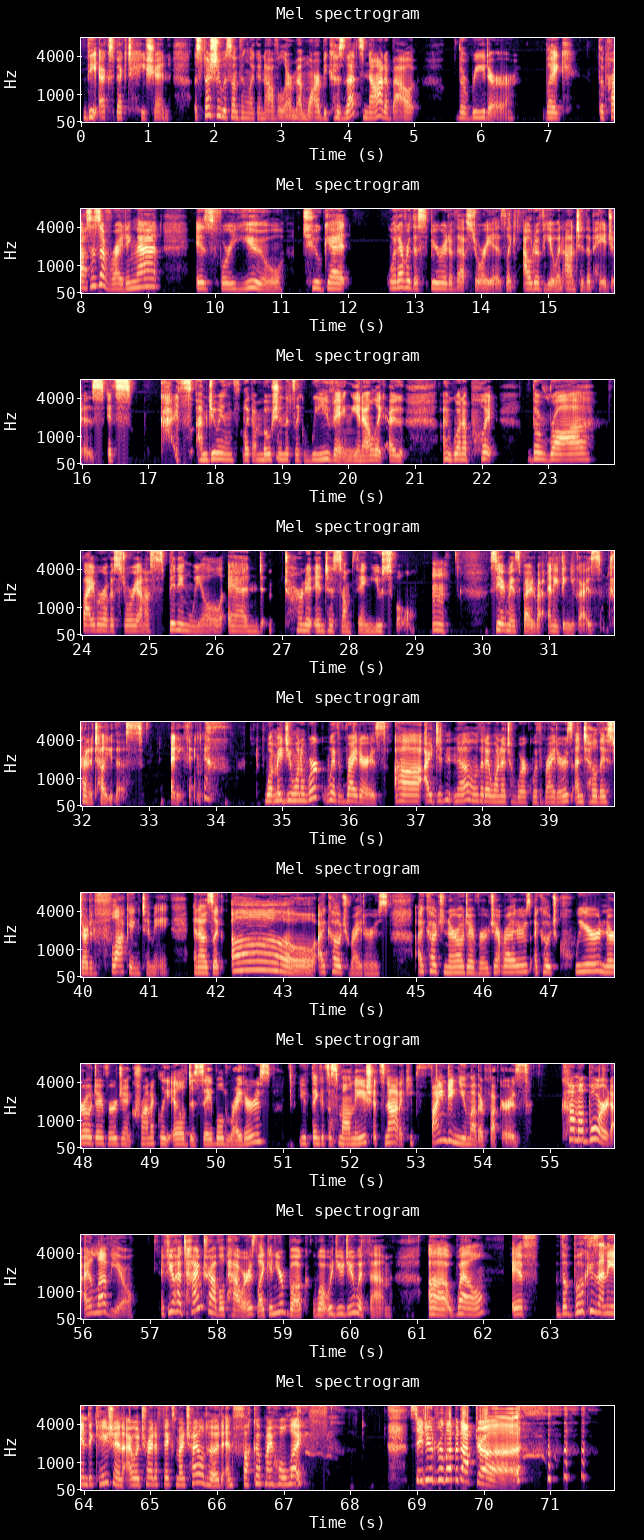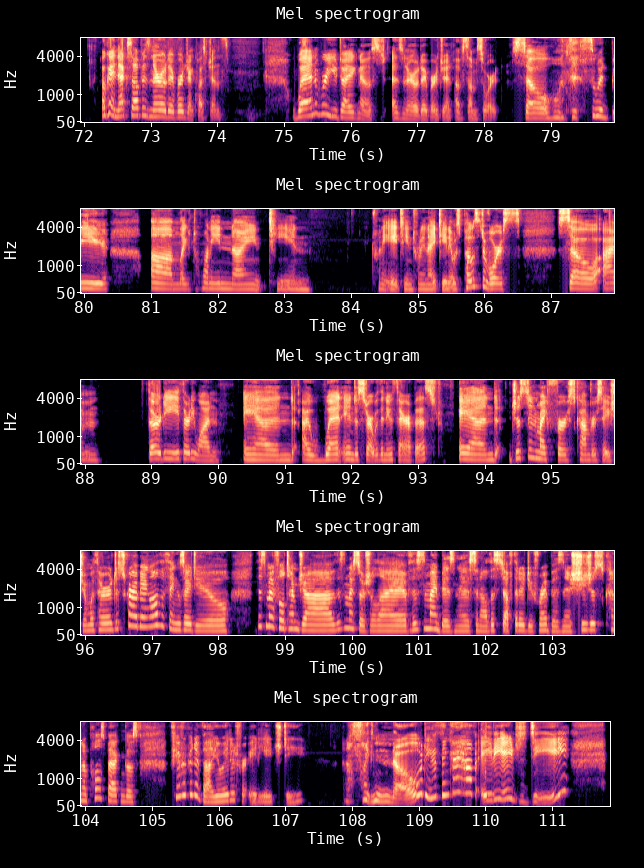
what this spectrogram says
the expectation, especially with something like a novel or a memoir, because that's not about the reader like the process of writing that is for you to get whatever the spirit of that story is, like out of you and onto the pages. It's God, it's I'm doing like a motion that's like weaving, you know, like I I'm to put the raw fiber of a story on a spinning wheel and turn it into something useful. Mm. See, I can be inspired about anything, you guys. I'm trying to tell you this. Anything. what made you want to work with writers? Uh, I didn't know that I wanted to work with writers until they started flocking to me. And I was like, oh, I coach writers. I coach neurodivergent writers. I coach queer, neurodivergent, chronically ill, disabled writers. You'd think it's a small niche. It's not. I keep finding you, motherfuckers. Come aboard. I love you. If you had time travel powers, like in your book, what would you do with them? Uh, well, if the book is any indication, I would try to fix my childhood and fuck up my whole life. Stay tuned for Lepidoptera. okay, next up is neurodivergent questions. When were you diagnosed as neurodivergent of some sort? So this would be um like 2019 2018 2019 it was post divorce so i'm 30 31 and i went in to start with a new therapist and just in my first conversation with her describing all the things i do this is my full-time job this is my social life this is my business and all the stuff that i do for my business she just kind of pulls back and goes have you ever been evaluated for adhd and I was like, no, do you think I have ADHD?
